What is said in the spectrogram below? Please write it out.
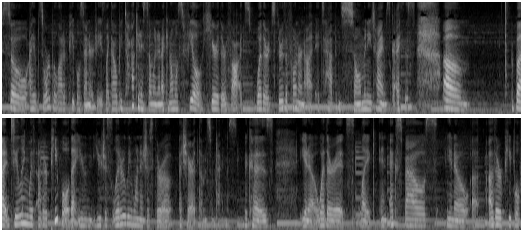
So I absorb a lot of people's energies. Like I'll be talking to someone and I can almost feel, hear their thoughts, whether it's through the phone or not. It's happened so many times, guys. Um, but dealing with other people that you you just literally want to just throw a chair at them sometimes because you know whether it's like an ex-spouse you know uh, other people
